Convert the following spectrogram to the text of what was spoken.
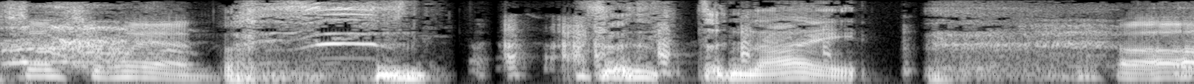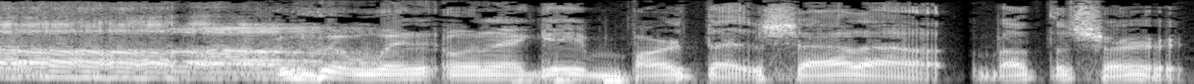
Since when? Since tonight. Oh. when when I gave Bart that shout out about the shirt.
